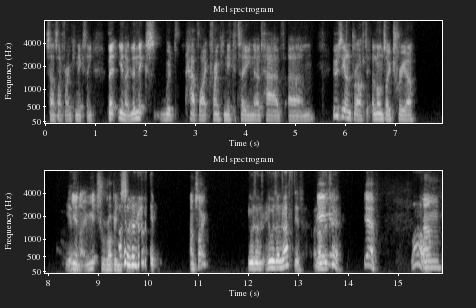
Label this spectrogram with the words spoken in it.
sounds like Frankie nicotine. But you know, the Knicks would have like Frankie nicotine. They'd have um, who's the undrafted Alonzo Trier. yeah. You know, Mitchell Oh, he Robinson. was undrafted. I'm sorry. He was un- he was undrafted. Yeah, yeah. Trier. Yeah. Wow. Um,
